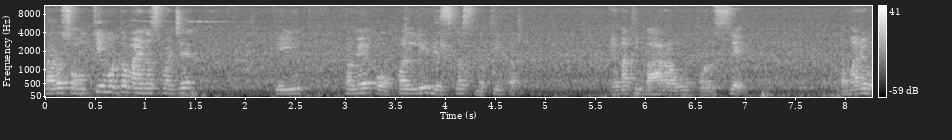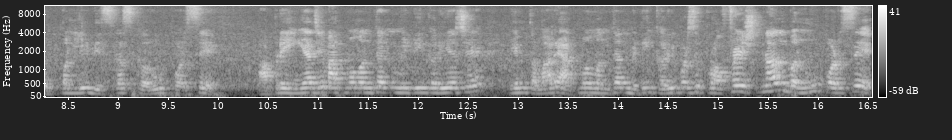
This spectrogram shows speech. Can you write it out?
તારો સૌથી મોટો માઇનસ પણ છે કે you- તમે ઓપનલી ડિસ્કસ નથી કરતા. એમાંથી બહાર આવવું પડશે. તમારે ઓપનલી ડિસ્કસ કરવું પડશે. આપણે અહીંયા જેમ આત્મમંથન મીટિંગ કરીએ છીએ એમ તમારે આત્મમંથન મીટિંગ કરવી પડશે. પ્રોફેશનલ બનવું પડશે.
